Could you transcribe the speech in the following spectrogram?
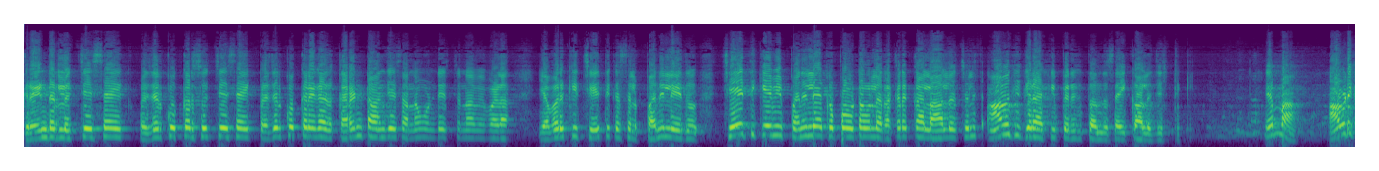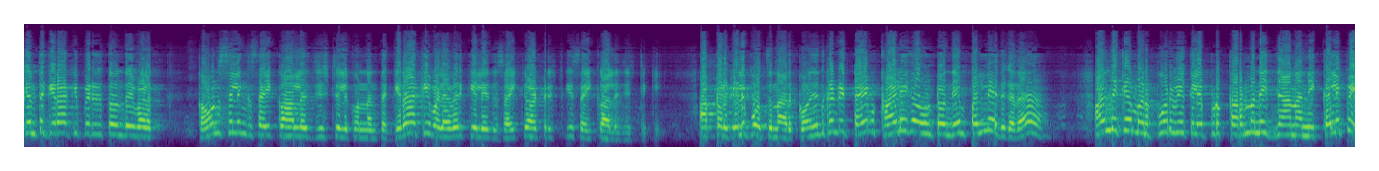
గ్రైండర్లు వచ్చేసాయి ప్రెషర్ కుక్కర్స్ వచ్చేసాయి. ప్రెషర్ కుక్కరే కాదు కరెంట్ ఆన్ చేసి అన్నం వండేస్తున్నాం ఇవాళ. ఎవరికి చేతికి అసలు పని లేదు. చేతికేమీ పని లేకపోవటం వల్ల రకరకాల ఆలోచనలు ఆమెకి గిరాకీ పెరుగుతుంది సైకాలజిస్ట్కి ఏమ్మా? ఆవిడకి ఎంత గిరాకీ పెరుగుతోంది ఇవాళ కౌన్సిలింగ్ సైకాలజిస్టులకు ఉన్నంత గిరాకీ వాళ్ళు ఎవరికీ లేదు సైకాట్రిస్ట్కి సైకాలజిస్ట్కి అక్కడికి వెళ్ళిపోతున్నారు. ఎందుకంటే టైం ఖాళీగా ఉంటుంది ఏం పని లేదు కదా. అందుకే మన పూర్వీకులు ఎప్పుడు కర్మని జ్ఞానాన్ని కలిపి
